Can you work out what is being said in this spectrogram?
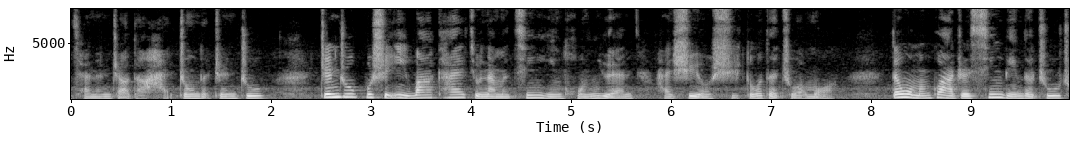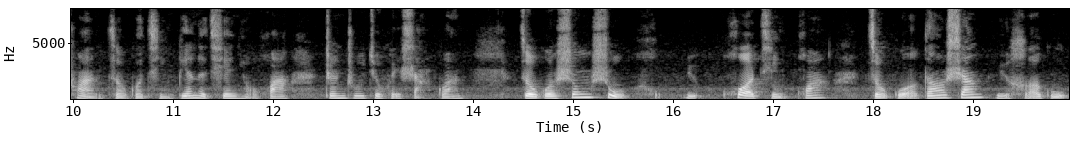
才能找到海中的珍珠。珍珠不是一挖开就那么晶莹浑圆，还需有许多的琢磨。等我们挂着心灵的珠串，走过井边的牵牛花，珍珠就会闪光；走过松树与或锦花，走过高山与河谷，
